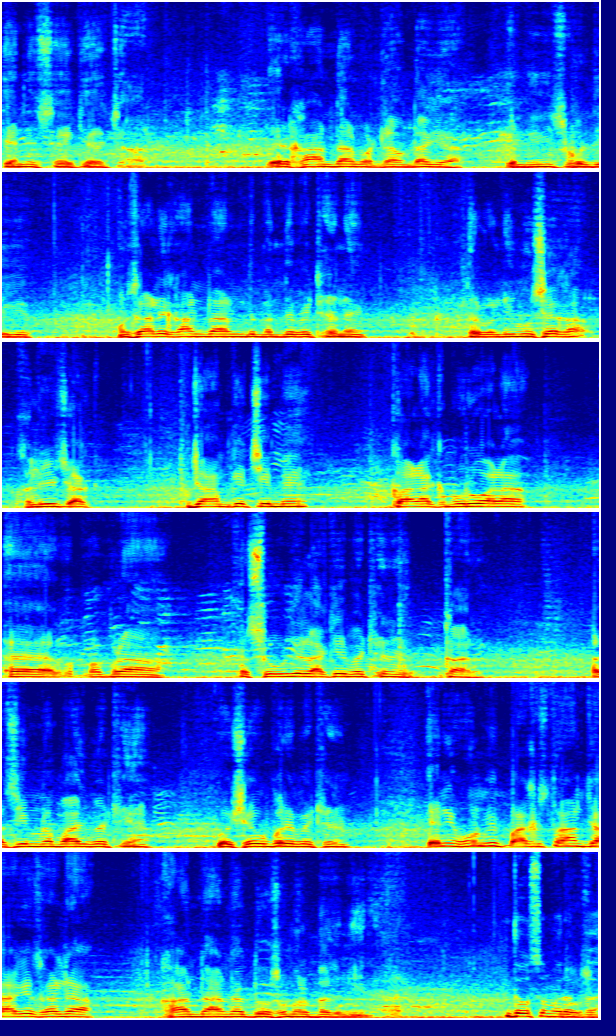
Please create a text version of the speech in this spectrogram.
ਤਿੰਨ ਹਿੱਸੇ ਕਿ ਚਾਰ ਫਿਰ ਖਾਨਦਾਨ ਵੱਡਾ ਹੁੰਦਾ ਗਿਆ ਜ਼ਮੀਨ ਸੁਣਦੀ ਗਈ ਹੁਣ ਸਾਡੇ ਖਾਨਦਾਨ ਦੇ ਬੰਦੇ ਬੈਠੇ ਨੇ ਤਰਵੰਡੀ ਮੂਸੇ ਖਾ ਖਲੀਲ ਚੱਕ ਜਾਮ ਕੇ ਚੀਮੇ ਕਾਲਾ ਕਪੂਰ ਵਾਲਾ ਅਹ, ਆਪਣਾ ਕਸੂਰ ਦੇ ਇਲਾਕੇ 'ਚ ਬੈਠੇ ਨੇ ਘਰ ਅਸੀਮ ਨਵਾਜ਼ ਬੈਠੇ हैं। ਕੋਈ ਸ਼ੇਖਪੁਰੇ ਬੈਠੇ ਨੇ ਯਾਨੀ ਹੁਣ ਵੀ ਪਾਕਿਸਤਾਨ ਜਾ ਕੇ ਸਾਡਾ ਖਾਨਦਾਨ ਦਾ 200 ਮਰਬਾ ਜ਼ਮੀਨ ਹੈ 200 ਮੁਰੱਬਾ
